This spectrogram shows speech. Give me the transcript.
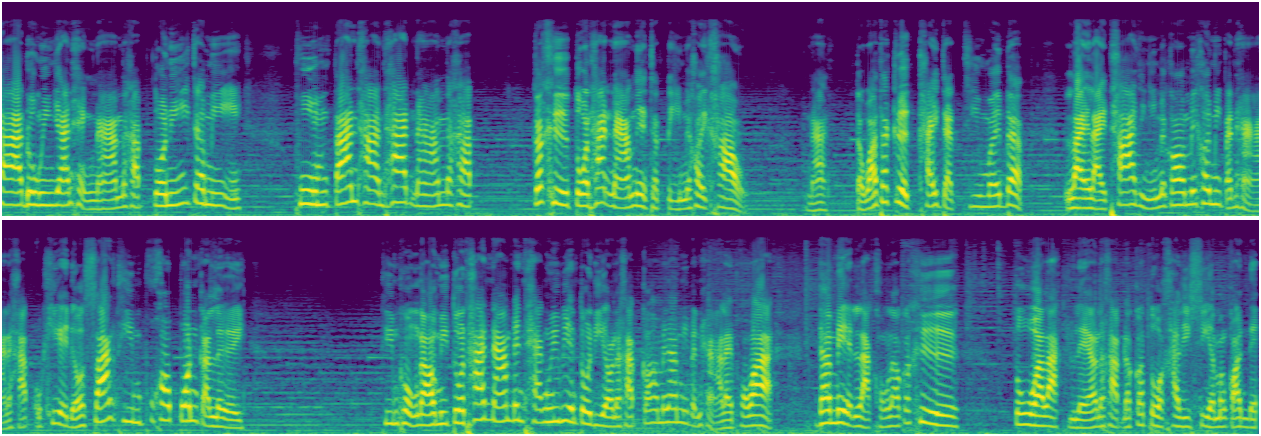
ชาดวงวิญญาณแห่งน้ำนะครับ ตัวนี้จะมีภูมิต้านทานธาตุน้ำนะครับ ก็คือตัวธาน้ำเนี่ยจะตีไม่ค่อยเข้านะแต่ว่าถ้าเกิดใครจัดทีมไว้แบบหลายๆธาอย่างนี้มันก็ไม่ค่อยมีปัญหานะครับโอเค เดี๋ยวสร้างทีมผู้เข้าป้นกันเลย ทีมของเรามีตัวธาน้ำเป็นแทงวิเวียนตัวเดียวนะครับ ก็ไม่น่ามีปัญหาอะไร เพราะว่าดาเมจหลักของเราก็คือตัวหลักอยู่แล้วนะครับ แล้วก็ตัวคาริเซียมังกรแด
